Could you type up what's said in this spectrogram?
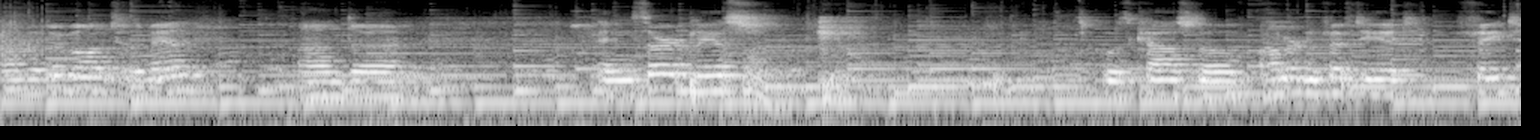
And we'll move on to the men. And uh, in third place, with a cast of 158 feet,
